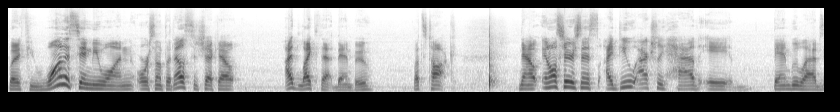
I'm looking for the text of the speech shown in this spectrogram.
But if you want to send me one or something else to check out, I'd like that Bambu. Let's talk. Now, in all seriousness, I do actually have a Bambu Labs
